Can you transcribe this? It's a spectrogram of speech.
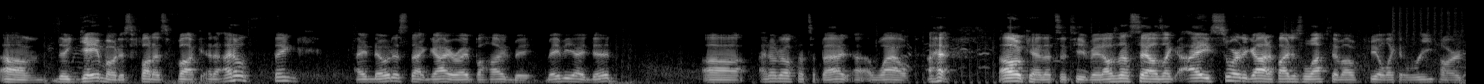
Um, the game mode is fun as fuck, and I don't think I noticed that guy right behind me. Maybe I did. Uh, I don't know if that's a bad. Uh, wow. okay, that's a teammate. I was about to say, I was like, I swear to God, if I just left him, I would feel like a retard.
